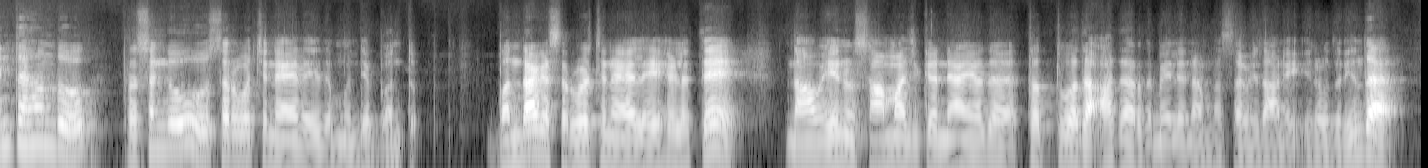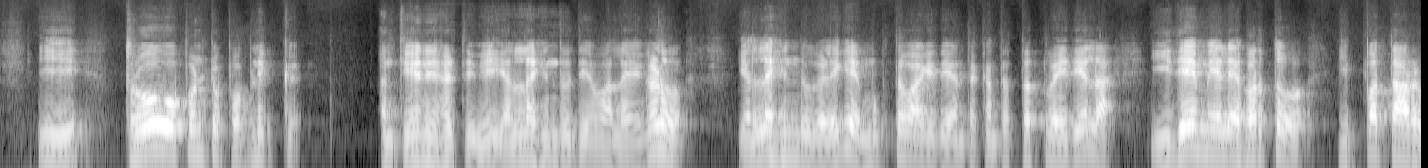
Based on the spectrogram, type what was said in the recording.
ಇಂತಹ ಒಂದು ಪ್ರಸಂಗವು ಸರ್ವೋಚ್ಚ ನ್ಯಾಯಾಲಯದ ಮುಂದೆ ಬಂತು. ಬಂದಾಗ ಸರ್ವೋಚ್ಚ ನ್ಯಾಯಾಲಯ ಹೇಳುತ್ತೆ, ನಾವೇನು ಸಾಮಾಜಿಕ ನ್ಯಾಯದ ತತ್ವದ ಆಧಾರದ ಮೇಲೆ ನಮ್ಮ ಸಂವಿಧಾನ ಇರೋದರಿಂದ ಈ ಥ್ರೋ ಓಪನ್ ಟು ಪಬ್ಲಿಕ್ ಅಂತ ಏನು ಹೇಳ್ತೀವಿ, ಎಲ್ಲ ಹಿಂದೂ ದೇವಾಲಯಗಳು, ಎಲ್ಲ ಹಿಂದೂಗಳಿಗೆ ಮುಕ್ತವಾಗಿದೆ ಅಂತಕ್ಕಂಥ ತತ್ವ ಇದೆಯಲ್ಲ, ಇದೇ ಮೇಲೆ ಹೊರತು ಇಪ್ಪತ್ತಾರು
